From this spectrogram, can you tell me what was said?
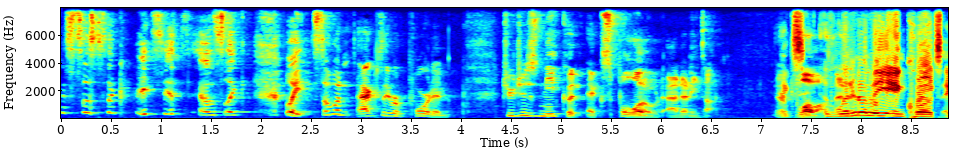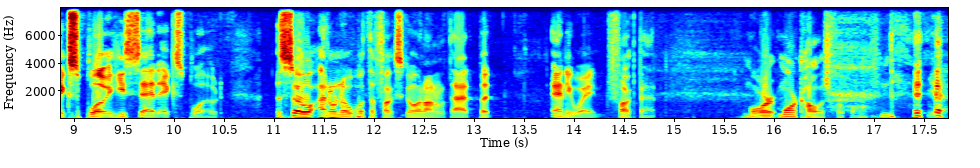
this is the craziest. I was like, wait, someone actually reported Juju's knee could explode at any time. Or Ex- blow up. literally in quotes explode. He said explode. So I don't know what the fuck's going on with that, but anyway, fuck that. More more college football. Yeah.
